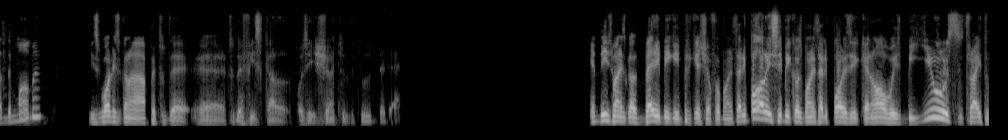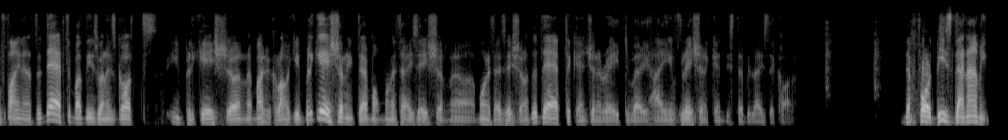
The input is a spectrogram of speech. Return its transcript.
at the moment is what is going to happen to the uh, to the fiscal position, to, to the debt. And this one has got very big implication for monetary policy because monetary policy can always be used to try to finance the debt, but this one has got implication, macroeconomic implication in terms of monetization. Uh, monetization of the debt can generate very high inflation, can destabilize the economy therefore this dynamic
